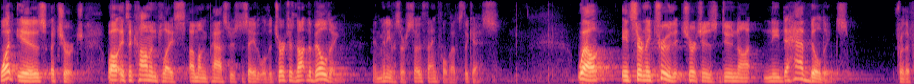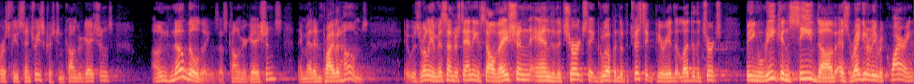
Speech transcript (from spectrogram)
What is a church? Well, it's a commonplace among pastors to say that, well, the church is not in the building. And many of us are so thankful that's the case. Well, it's certainly true that churches do not need to have buildings. For the first few centuries, Christian congregations owned no buildings as congregations. They met in private homes. It was really a misunderstanding of salvation and the church that grew up in the patristic period that led to the church being reconceived of as regularly requiring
